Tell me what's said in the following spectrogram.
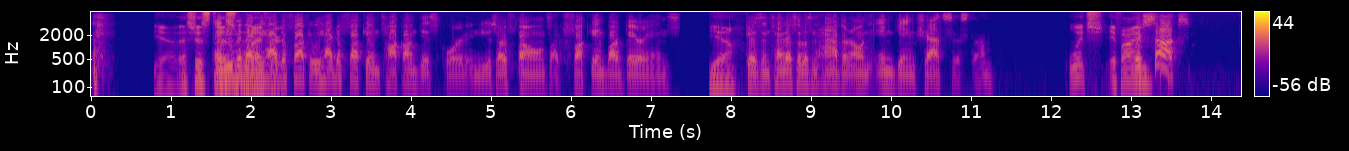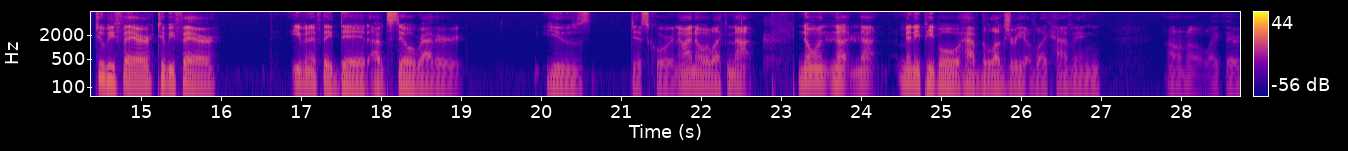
yeah, that's just And even then, we I've had to fucking we had to fucking talk on Discord and use our phones like fucking barbarians Yeah, because Nintendo still doesn't have their own in-game chat system, which if I, which sucks. to be fair, to be fair, even if they did, I would still rather use Discord. Now I know like not no one not not many people have the luxury of like having I don't know like their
